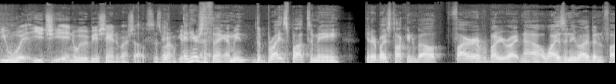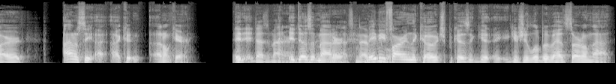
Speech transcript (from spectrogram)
you would you and we would be ashamed of ourselves. Is what I'm getting. and here's the thing. I mean, the bright spot to me, again, everybody's talking about fire everybody right now. Why hasn't anybody been fired? I honestly, I, I couldn't. I don't care. It, it doesn't matter. It doesn't matter. Yeah, Maybe firing the coach because it get, it gives you a little bit of a head start on that.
